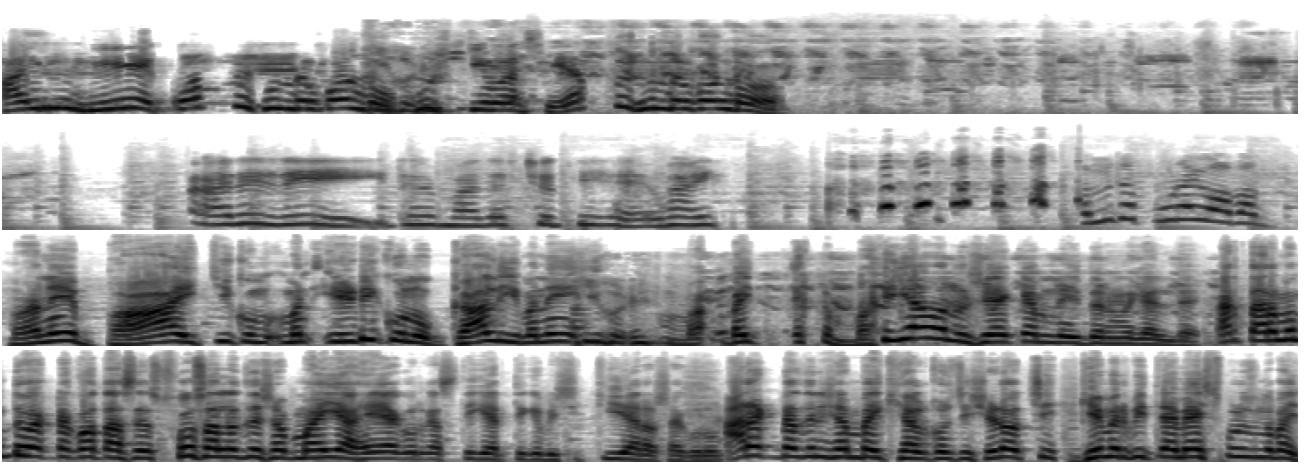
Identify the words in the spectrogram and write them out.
আইরে রে কত সুন্দর কণ্ঠ পুষ্টি মারছে এত সুন্দর কণ্ঠ আরে রে ইধার মাদার চুতি হ্যাঁ ভাই। পুরাই অবাক। মানে ভাই কি কম মানে এডি কোন গালি মানে ভাই একটা মাইয়া মানুষ এ কেমনে এই ধরনের গালি দেয়? আর তার মধ্যেও একটা কথা আছে সোশ্যালে যে সব মাইয়া হে আগর কাছ থেকে এর থেকে বেশি কি আর আশা করুন আরেকটা জিনিস আমি ভাই খেয়াল করছি সেটা হচ্ছে গেমের ভিতরে আমি আজ পর্যন্ত ভাই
